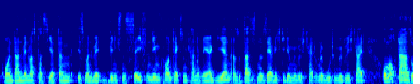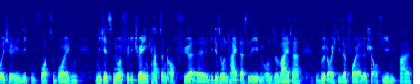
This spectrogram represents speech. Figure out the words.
und dann, wenn was passiert, dann ist man wenigstens safe in dem Kontext und kann reagieren. Also das ist eine sehr wichtige Möglichkeit und eine gute Möglichkeit, um auch da solche Risiken vorzubeugen. Nicht jetzt nur für die Trading Card, sondern auch für äh, die Gesundheit, das Leben und so weiter, wird euch dieser Feuerlöscher auf jeden Fall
